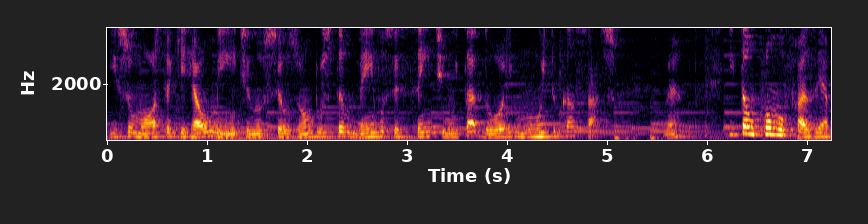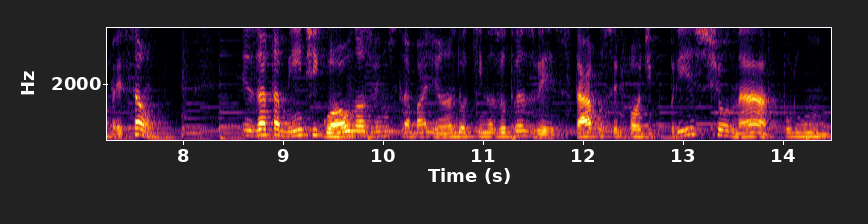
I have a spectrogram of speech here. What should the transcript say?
Isso mostra que realmente nos seus ombros também você sente muita dor e muito cansaço, né? Então, como fazer a pressão? Exatamente igual nós vemos trabalhando aqui nas outras vezes, tá? Você pode pressionar por um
